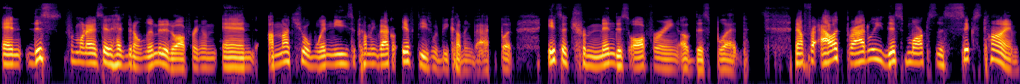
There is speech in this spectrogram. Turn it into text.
And this, from what I understand, has been a limited offering, and I'm not sure when these are coming back or if these would be coming back, but it's a tremendous offering of this blend. Now, for Alec Bradley, this marks the sixth time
